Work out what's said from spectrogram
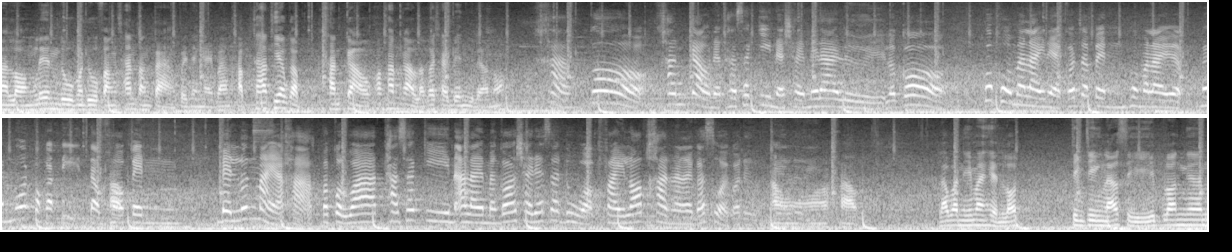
มาลองเล่นดูมาดูฟังก์ชันต่างๆ เป็นยังไงบ้างครับ ถ้าเทียบกับคันเก่าเพราะคันเก่าเราก็ใช้เบนซ์อยู่แล้วเนาะ ค่ะ ก็คันเก่าเนี่ยทัชสกรีนเนี่ยใช้ไม่ได้เลย แล้วก็พวกพวงมาลัยเนี่ยก็จะเป็นพวงมาลัยแบบแมนนวลปกติ แต่พอเป็น เบนซ์รุ่นใหม่อะค่ะ ปรากฏว่าทัชสกรีนอะไรมันก็ใช้ได้สะดวกไฟรอบคันอะไรก็สวยกว่าเดิมอ๋อครับ แล้ววันนี้มาเห็นรถจริง ๆ แล้วสีบรอนซ์เงิน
